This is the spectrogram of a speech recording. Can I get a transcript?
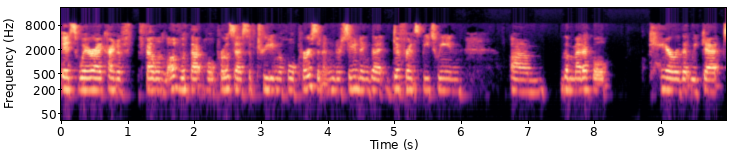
it's where I kind of fell in love with that whole process of treating the whole person and understanding that difference between um, the medical care that we get.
